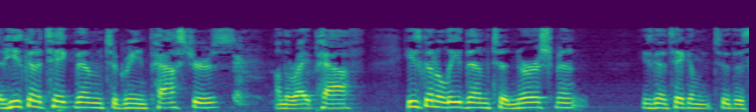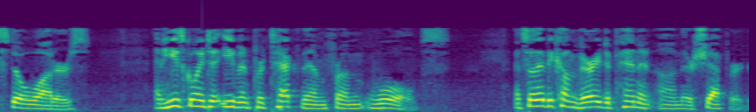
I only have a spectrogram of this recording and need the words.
that He's going to take them to green pastures on the right path. He's going to lead them to nourishment, He's going to take them to the still waters. And he's going to even protect them from wolves. And so they become very dependent on their shepherd.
